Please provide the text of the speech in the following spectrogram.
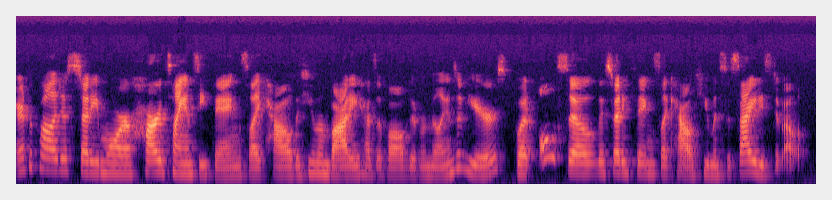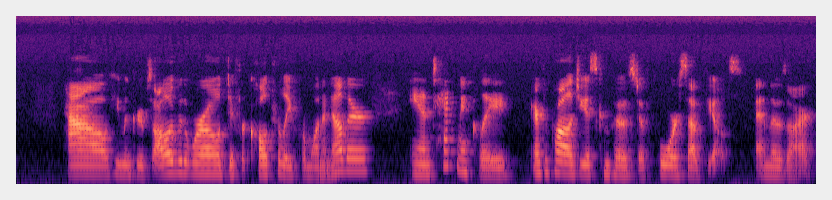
Anthropologists study more hard sciencey things like how the human body has evolved over millions of years, but also they study things like how human societies develop, how human groups all over the world differ culturally from one another. And technically, anthropology is composed of four subfields, and those are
